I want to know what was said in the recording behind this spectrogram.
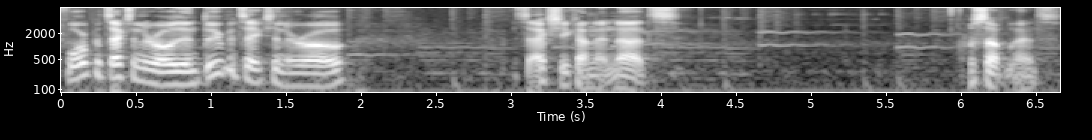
four protects in a row, then three protects in a row? It's actually kind of nuts. What's up, Lance?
